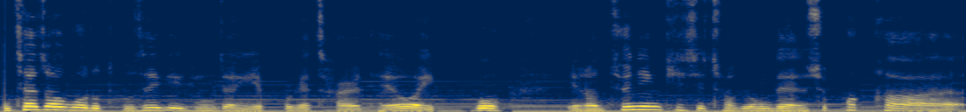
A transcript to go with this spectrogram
전체적으로 도색이 굉장히 예쁘게 잘 되어 있고 이런 튜닝 킷이 적용된 슈퍼카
